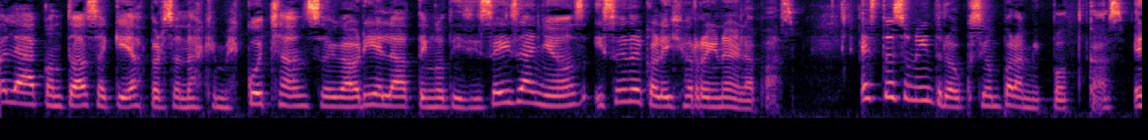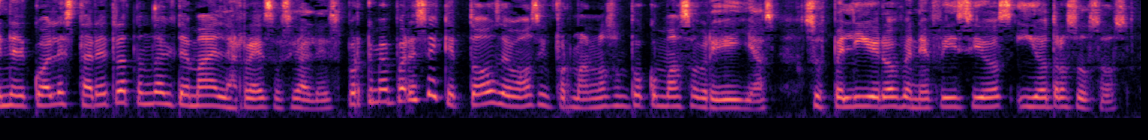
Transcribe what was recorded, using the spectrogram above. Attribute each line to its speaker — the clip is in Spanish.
Speaker 1: Hola con todas aquellas personas que me escuchan, soy Gabriela, tengo 16 años y soy del Colegio Reina de la Paz. Esta es una introducción para mi podcast, en el cual estaré tratando el tema de las redes sociales, porque me parece que todos debemos informarnos un poco más sobre ellas, sus peligros, beneficios y otros usos.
